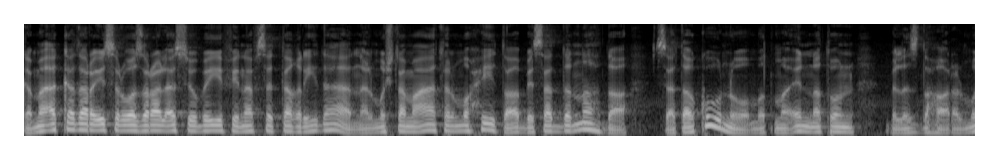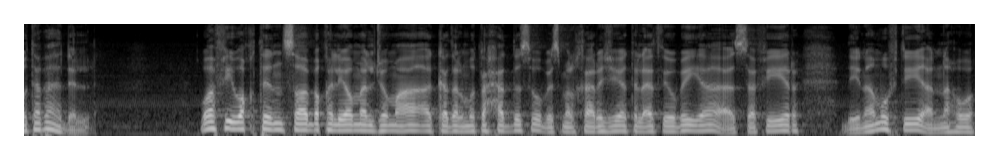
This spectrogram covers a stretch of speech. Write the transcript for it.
كما أكد رئيس الوزراء الأثيوبي في نفس التغريدة أن المجتمعات المحيطة بسد النهضة ستكون مطمئنة بالازدهار المتبادل. وفي وقت سابق اليوم الجمعة أكد المتحدث باسم الخارجية الأثيوبية السفير دينا مفتي أنه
